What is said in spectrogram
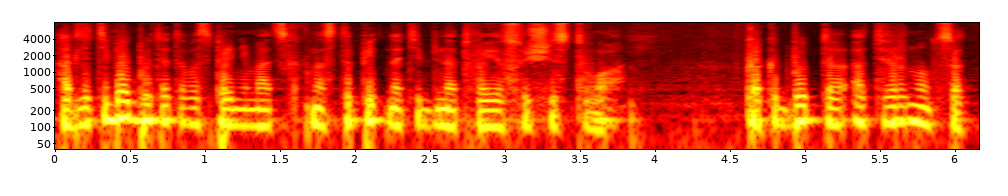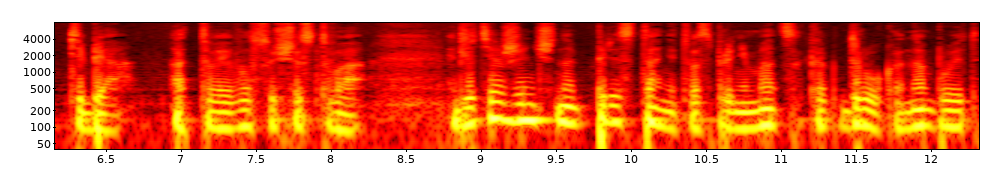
А для тебя будет это восприниматься как наступить на, тебе, на твое существо, как будто отвернуться от тебя, от твоего существа. И для тебя женщина перестанет восприниматься как друг, она будет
